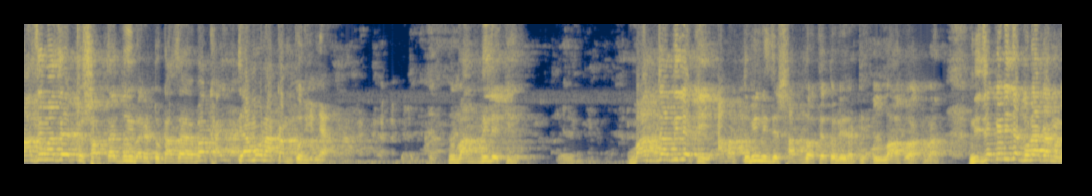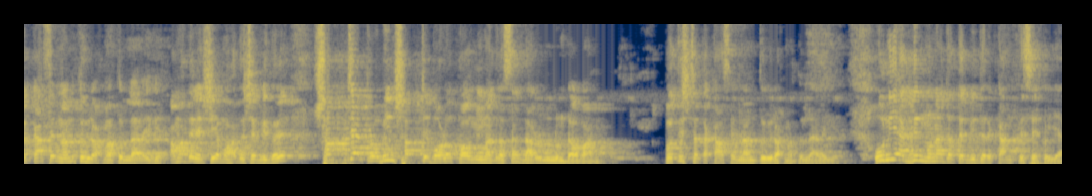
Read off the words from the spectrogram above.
মাঝে মাঝে একটু সপ্তাহে দুইবার একটু গাঁজা বা খাই, তেমন আকাম করি না। বাদ দিলে কি? বাদটা দিলে কি? আবার তুমি নিজে সাধ্য হাতে তুলে রাখি। আল্লাহ আকবার। নিজেকে নিজে গুণাগার মনে কাসেম নানুতুবি রহমতুল্লাহ আলাইহি। আমাদের এশিয়া মহাদেশের ভিতরে সবচেয়ে প্রবীণ, সবচেয়ে বড় কওমি মাদ্রাসা দারুল উলুম দেওয়ান প্রতিষ্ঠাতা কাসেম নানুতুবি রহমতুল্লাহ আলাইহি। উনি একদিন মোনাজাতের ভিতরে কানতেছে কইয়া,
